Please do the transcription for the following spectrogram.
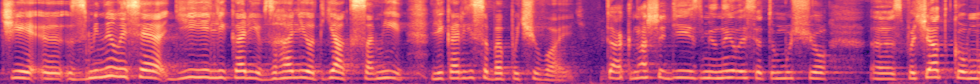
Чи е, змінилися дії лікарів? Взагалі, от як самі лікарі себе почувають? Так, наші дії змінилися, тому що е, з початком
